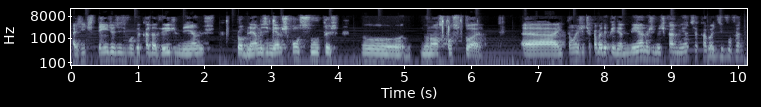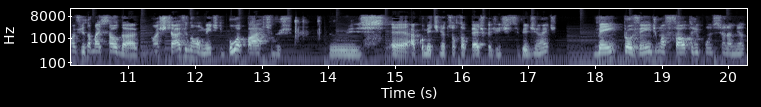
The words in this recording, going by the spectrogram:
a gente tende a desenvolver cada vez menos problemas e menos consultas no, no nosso consultório. Uh, então a gente acaba dependendo menos de medicamentos e acaba desenvolvendo uma vida mais saudável. Então a chave normalmente de boa parte dos, dos é, acometimentos ortopédicos que a gente se vê diante vem, provém de uma falta de condicionamento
